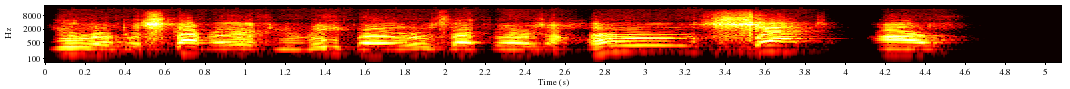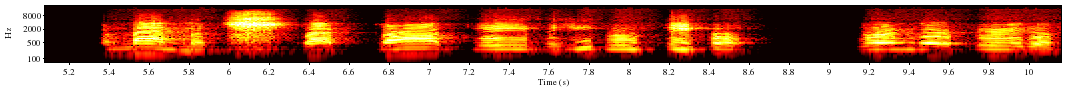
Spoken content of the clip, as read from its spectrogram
you will discover, if you read those, that there's a whole set of commandments that God gave the Hebrew people during their period of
